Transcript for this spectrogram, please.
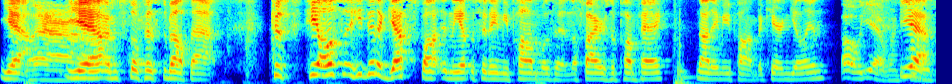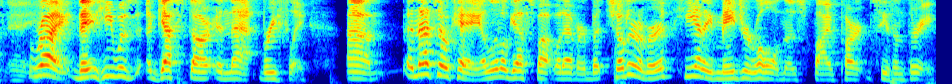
Yeah, Wow. yeah, I'm still pissed about that because he also he did a guest spot in the episode Amy Pond was in, The Fires of Pompeii. Not Amy Pond, but Karen Gillan. oh yeah, when she Yeah, was uh, right. They, he was a guest star in that briefly, um, and that's okay. A little guest spot, whatever. But Children of Earth, he had a major role in those five part season three,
